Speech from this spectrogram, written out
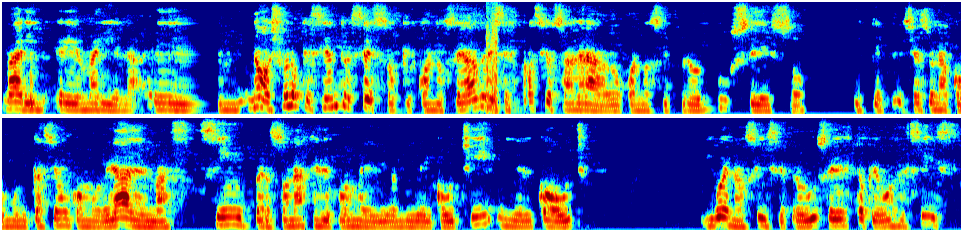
Mari, eh, Mariela, eh, no, yo lo que siento es eso, que cuando se abre ese espacio sagrado, cuando se produce eso, y que ya es una comunicación como de almas, sin personajes de por medio, ni del coachee ni del coach, y bueno, sí, se produce esto que vos decís.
